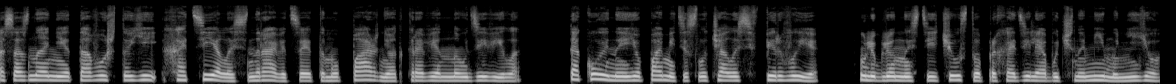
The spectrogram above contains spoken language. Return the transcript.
Осознание того, что ей хотелось нравиться этому парню, откровенно удивило. Такое на ее памяти случалось впервые. Влюбленности и чувства проходили обычно мимо нее.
